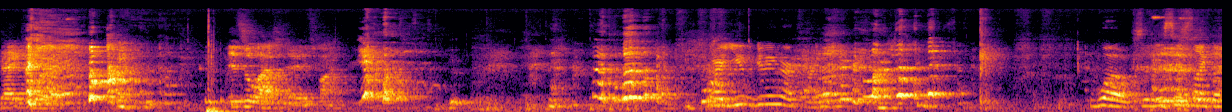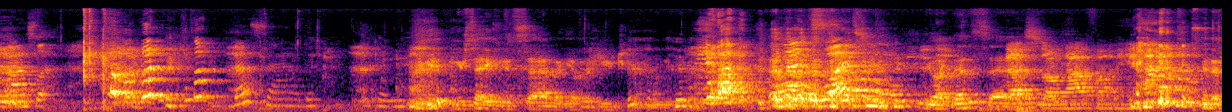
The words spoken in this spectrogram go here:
back to work. it's the last day. It's fine. Are you doing our final? Whoa, so this is like the last. Le- That's sad. Okay. you're saying it's sad, but you have a huge grin on your face. what? You're like, that's sad. That's so not funny.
